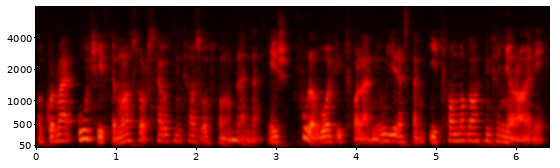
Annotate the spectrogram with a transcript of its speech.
akkor már úgy hívtam Olaszországot, mintha az otthonom lenne. És fura volt itthon lenni. Úgy éreztem itthon magamat, mintha nyaralnék.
